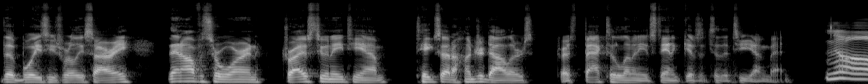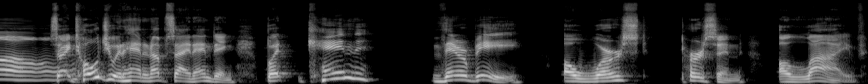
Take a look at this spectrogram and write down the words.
the boys he's really sorry. Then Officer Warren drives to an ATM, takes out a hundred dollars, drives back to the lemonade stand, and gives it to the two young men. No. So I told you it had an upside ending, but can there be a worst person alive?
